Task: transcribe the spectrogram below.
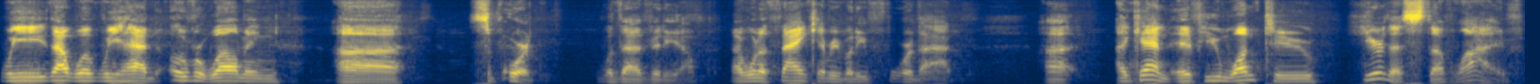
We that we had overwhelming uh, support with that video. I want to thank everybody for that. Uh, again, if you want to hear this stuff live,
